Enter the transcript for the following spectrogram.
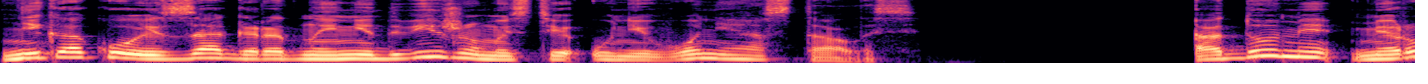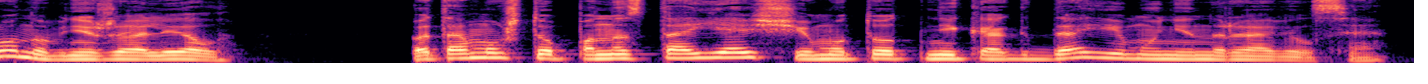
никакой загородной недвижимости у него не осталось. О доме Миронов не жалел, потому что по-настоящему тот никогда ему не нравился —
